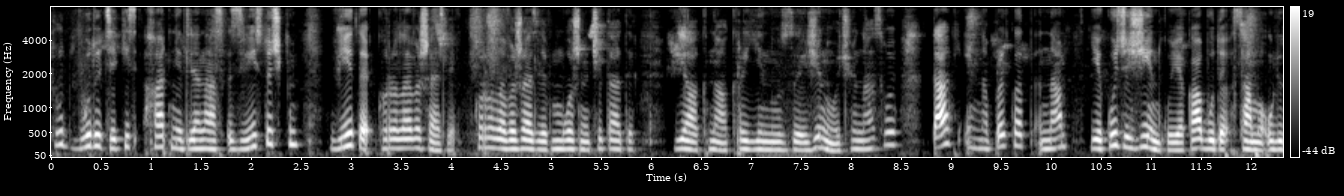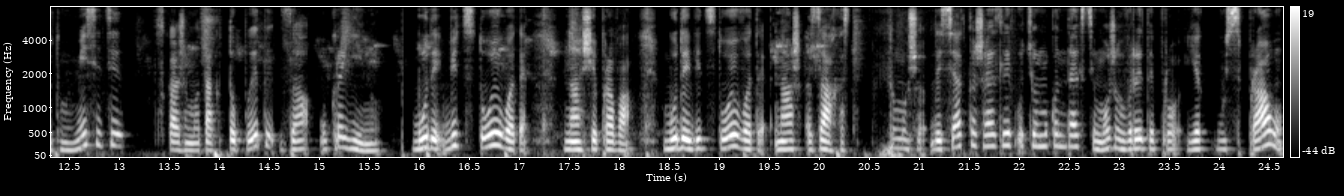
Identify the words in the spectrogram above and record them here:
Тут будуть якісь гарні для нас звісточки від королеви жезлів. Королева жезлів можна читати як на країну з жіночою назвою, так і, наприклад, на якусь жінку, яка буде саме у лютому місяці, скажімо так, топити за Україну, буде відстоювати наші права, буде відстоювати наш захист. Тому що десятка жезлів у цьому контексті може говорити про якусь справу,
